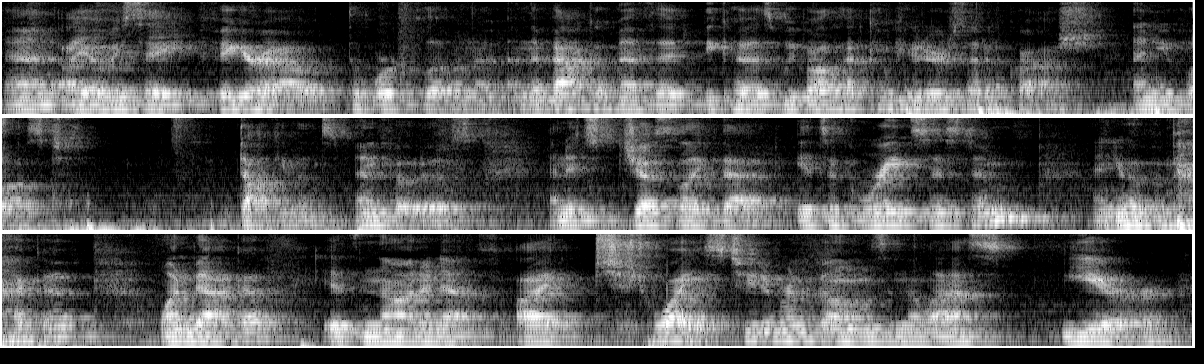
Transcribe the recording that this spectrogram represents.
and I always say figure out the workflow and the, and the backup method because we've all had computers that have crashed and you've lost documents and photos. And it's just like that. It's a great system, and you have a backup. One backup is not enough. I twice, two different films in the last year,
